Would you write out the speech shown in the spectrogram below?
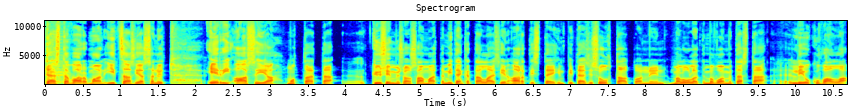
Tästä varmaan itse asiassa nyt eri asia, mutta että kysymys on sama, että miten tällaisiin artisteihin pitäisi suhtautua, niin mä luulen, että me voimme tästä liukuvalla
